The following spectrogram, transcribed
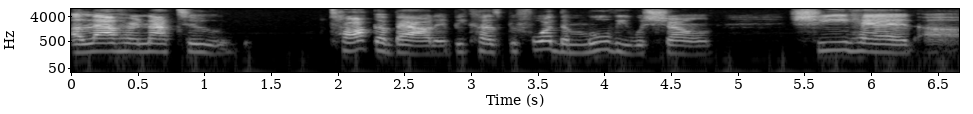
allowed her not to talk about it because before the movie was shown, she had uh,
